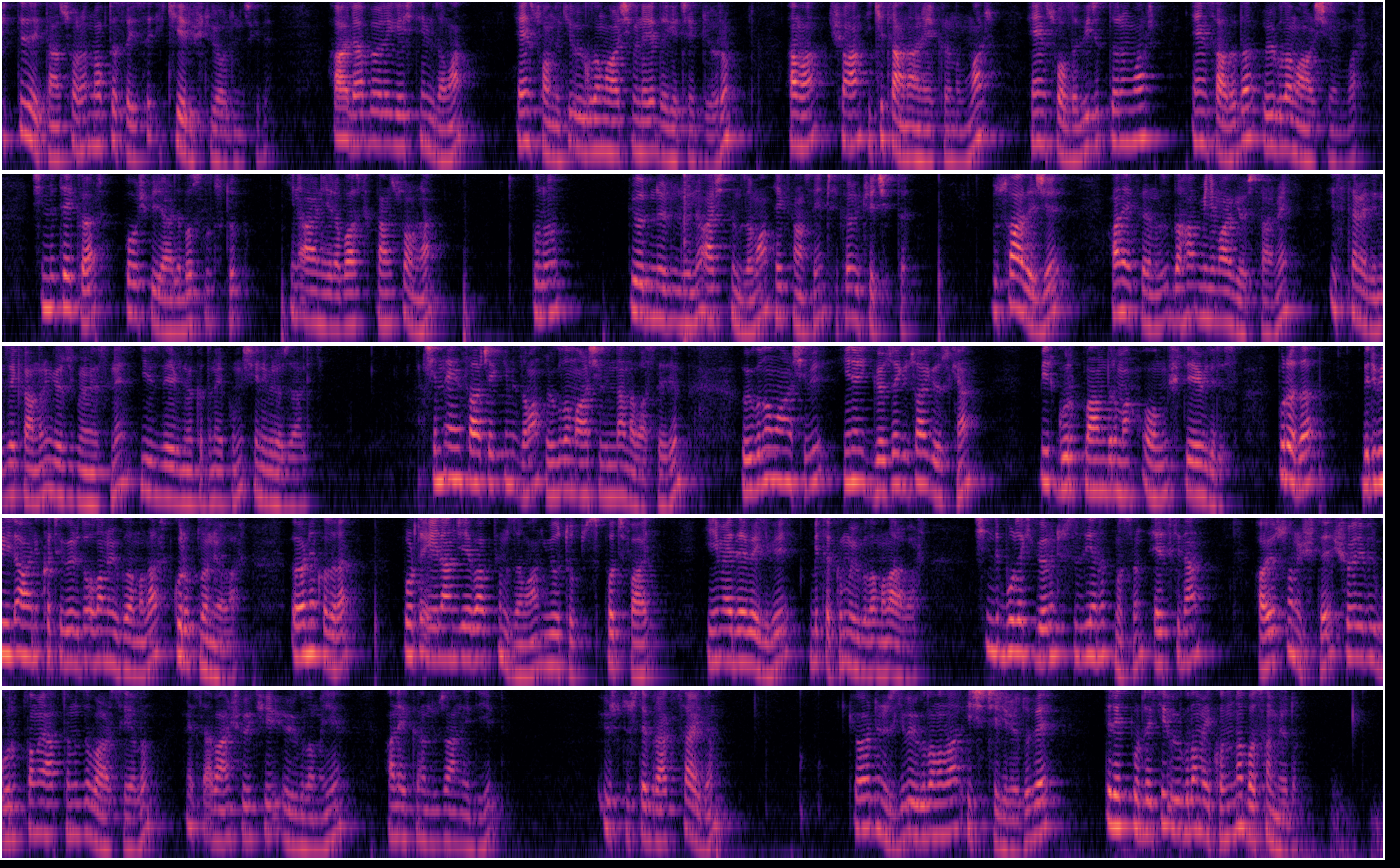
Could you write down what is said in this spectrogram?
bitti dedikten sonra nokta sayısı 2'ye düştü gördüğünüz gibi. Hala böyle geçtiğim zaman en sondaki uygulama arşivine de geçebiliyorum. Ama şu an iki tane ana ekranım var. En solda widgetlarım var. En sağda da uygulama arşivim var. Şimdi tekrar boş bir yerde basılı tutup yine aynı yere bastıktan sonra bunu görünürlüğünü açtığım zaman ekran sayım tekrar 3'e çıktı. Bu sadece ana ekranınızı daha minimal göstermek, istemediğiniz ekranların gözükmemesini gizleyebilmek adına yapılmış yeni bir özellik. Şimdi en sağa çektiğimiz zaman uygulama arşivinden de bahsedelim. Uygulama arşivi yine göze güzel gözüken bir gruplandırma olmuş diyebiliriz. Burada birbiriyle aynı kategoride olan uygulamalar gruplanıyorlar. Örnek olarak burada eğlenceye baktığımız zaman YouTube, Spotify, IMDB gibi bir takım uygulamalar var. Şimdi buradaki görüntü sizi yanıltmasın. Eskiden iOS 13'te şöyle bir gruplama yaptığımızı varsayalım. Mesela ben şu iki uygulamayı ana ekranı düzenle deyip üst üste bıraksaydım gördüğünüz gibi uygulamalar iç içe giriyordu ve direkt buradaki uygulama ikonuna basamıyordum.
